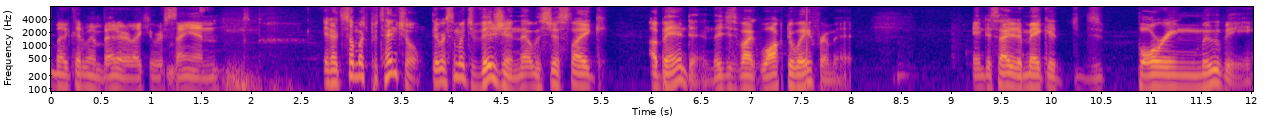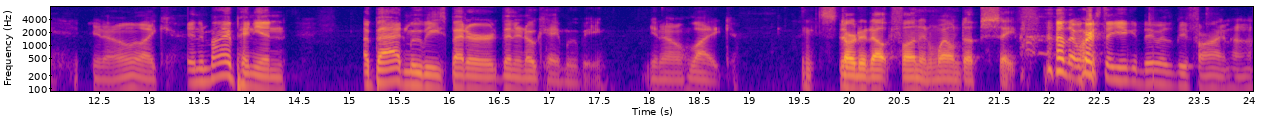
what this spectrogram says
But it could have been better, like you were saying. it had so much potential. There was so much vision that was just like abandoned. They just like walked away from it and decided to make a boring movie. You know, like, and in my opinion, a bad movie's better than an okay movie. You know, like, It started out fun and wound up safe. the worst thing you could do is be fine, huh?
